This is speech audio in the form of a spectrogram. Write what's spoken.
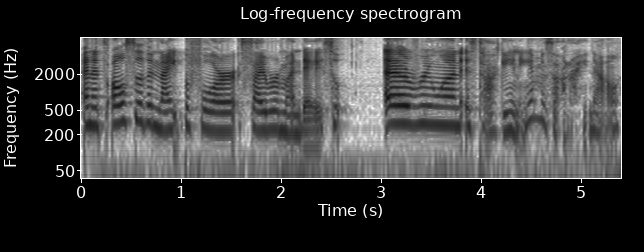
And it's also the night before Cyber Monday. So everyone is talking Amazon right now.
